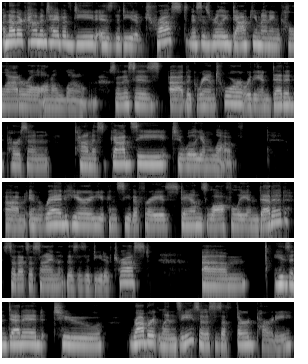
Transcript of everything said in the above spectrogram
Another common type of deed is the deed of trust. This is really documenting collateral on a loan. So this is uh, the grantor or the indebted person, Thomas Godsey to William Love. Um, in red here, you can see the phrase stands lawfully indebted. So that's a sign that this is a deed of trust. Um, he's indebted to Robert Lindsay. So this is a third party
